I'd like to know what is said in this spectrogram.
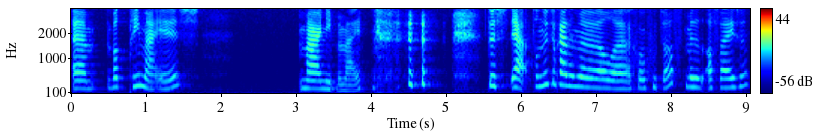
Um, wat prima is, maar niet bij mij. dus ja, tot nu toe gaat het me wel uh, gewoon goed af met het afwijzen.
